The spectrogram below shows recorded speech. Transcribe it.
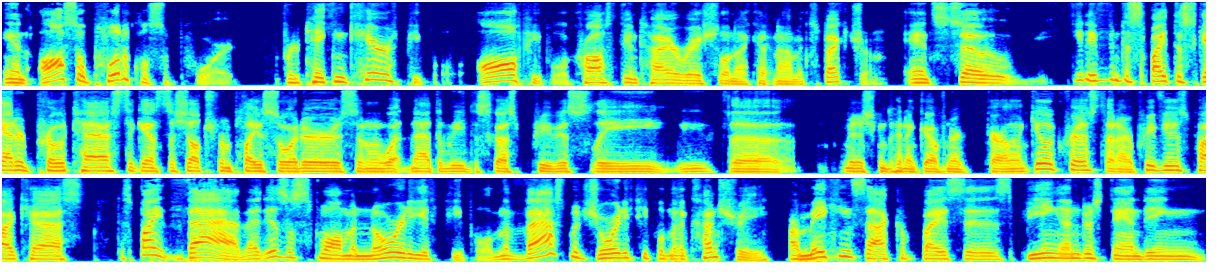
and also political support for taking care of people, all people across the entire racial and economic spectrum. And so, even despite the scattered protests against the shelter in place orders and whatnot that we discussed previously, we, the Michigan Lieutenant Governor Garlin Gilchrist on our previous podcast, despite that, that is a small minority of people. And the vast majority of people in the country are making sacrifices, being understanding,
